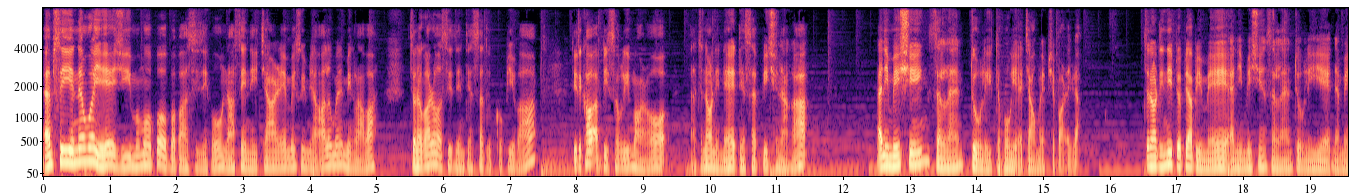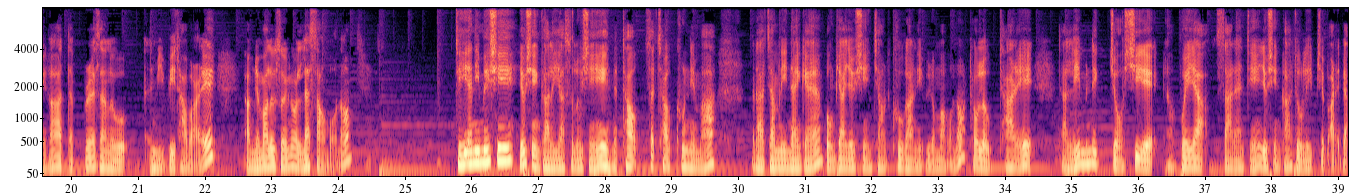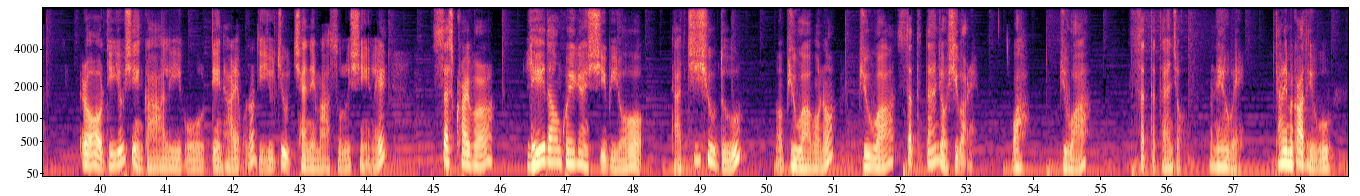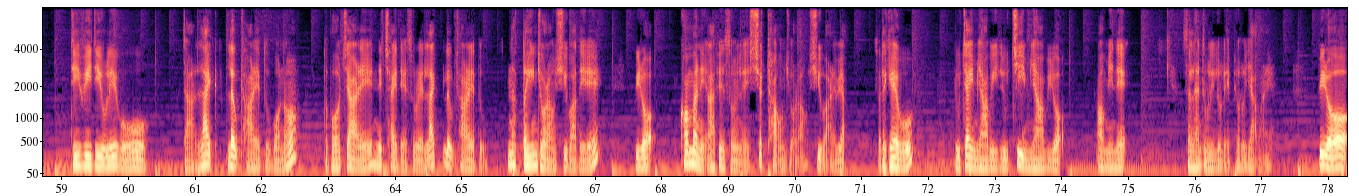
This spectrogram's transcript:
MCA Network ရဲ့ရီမမော့ပေါ့ပပစီစဉ်ကိုနားဆင်နေကြတဲ့မိတ်ဆွေများအားလုံးပဲမင်္ဂလာပါကျွန်တော်ကတော့အစီအစဉ်တင်ဆက်သူကိုပြေပါဒီတစ်ခေါက် episode လေးမှာတော့ကျွန်တော်အနေနဲ့တင်ဆက်ပေးချင်တာက animation ဇလန်တူလေးတစ်ပုဒ်ရဲ့အကြောင်းပဲဖြစ်ပါတယ်ဗျကျွန်တော်ဒီနေ့ပြောပြပေးမယ် animation ဇလန်တူလေးရဲ့နာမည်က The Present လို့အမည်ပေးထားပါတယ်မြန်မာလိုဆိုရင်တော့လက်ဆောင်ပေါ့နော် ဒီ animation ရုပ်ရှင်ကားလေးရဆိုလို့ရှိရင်2016ခုနှစ်မှာဒါဂျာမနီနိုင်ငံပုံပြရုပ်ရှင်ကျောင်းတစ်ခုကနေပြီးတော့မှပေါ့နော်ထုတ်လုပ်ထားတဲ့ဒါ၄မိနစ်ကျော်ရှိတဲ့ဘွဲရစာတန်းတင်ရုပ်ရှင်ကားတိုလေးဖြစ်ပါတယ်ဗျအဲ့တော့ဒီရုပ်ရှင်ကားလေးကိုတင်ထားတယ်ပေါ့နော်ဒီ YouTube channel မှာဆိုလို့ရှိရင်လေ subscriber 4000ခွဲခန့်ရှိပြီးတော့ဒါကြီးစုသူ viewer ပေါ့နော် viewer 17တန်းကျော်ရှိပါတယ်ဝါ viewer 17တန်းကျော်မနေဘူးပဲဒါတွေမကသေးဘူးဒီဗီဒီယိုလေးကိုဒါ like လုပ်ထားတဲ့သူပေါ့နော်သဘောကျတယ်နှစ်ချိုက်တယ်ဆိုရယ် like လုပ်ထားတဲ့သူ2သိန်းကျော်တောင်ရှိပါသေးတယ်ပြီးတော့ comment တွေအားဖြင့်ဆိုရင်လည်း8000ကျော်တောင်ရှိပါတယ်ဗျဆိုတော့တကယ်ကိုလူကြိုက်များပြီးလူကြည့်များပြီးတော့အောင်မြင်တဲ့ဇလန်တူလေးလို့လည်းပြောလို့ရပါတယ်ပြီးတော့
